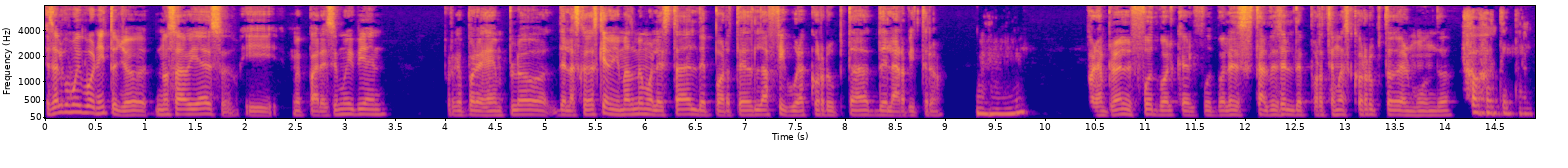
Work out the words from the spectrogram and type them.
Es algo muy bonito, yo no sabía eso y me parece muy bien porque, por ejemplo, de las cosas que a mí más me molesta del deporte es la figura corrupta del árbitro. Por ejemplo, en el fútbol, que el fútbol es tal vez el deporte más corrupto del mundo.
